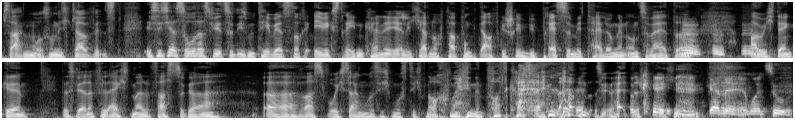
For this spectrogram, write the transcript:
sagen muss, und ich glaube, es ist ja so, dass wir zu diesem Thema jetzt noch ewig reden können, ehrlich. Ich habe noch ein paar Punkte aufgeschrieben, wie Pressemitteilungen und so weiter. Mhm. Aber ich denke, das wäre dann vielleicht mal fast sogar äh, was, wo ich sagen muss, ich muss dich nochmal in den Podcast einladen, dass wir weitersprechen. okay, gerne, immer zu.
